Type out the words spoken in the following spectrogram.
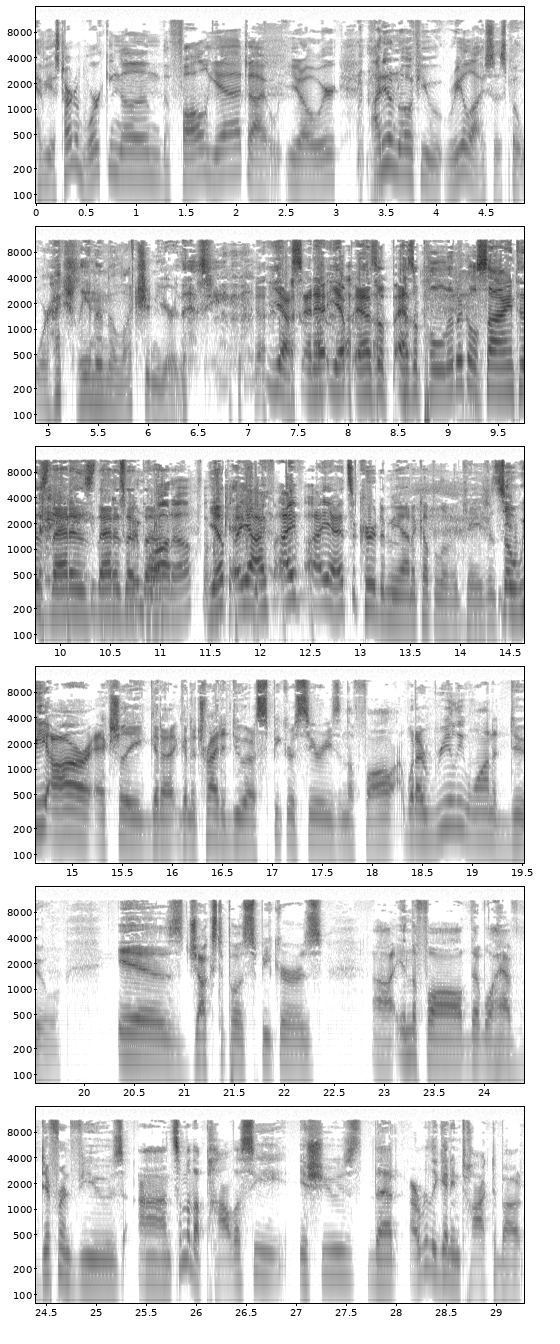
Have you started working on the fall yet? I, you know, we're. I don't know if you realize this, but we're actually in an election year this year. yes, and uh, yep, as a as a political scientist, that is that is That's at been the- brought up? Yep, Okay. yeah, I've, I've, uh, yeah, it's occurred to me on a couple of occasions. So we are actually gonna gonna try to do a speaker series in the fall. What I really want to do is juxtapose speakers. Uh, in the fall, that will have different views on some of the policy issues that are really getting talked about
